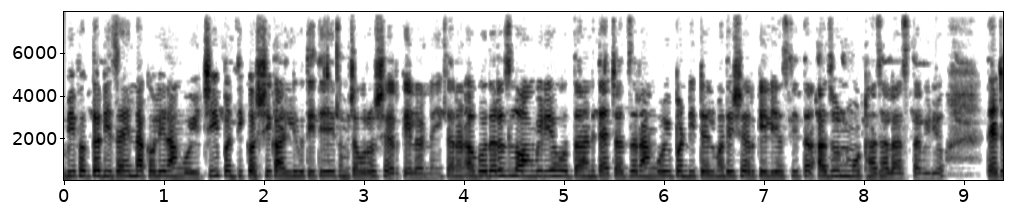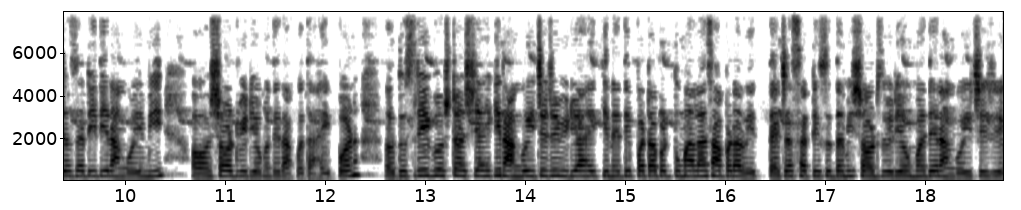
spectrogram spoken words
मी फक्त डिझाईन दाखवली रांगोळीची पण ती कशी काढली होती ते तुमच्याबरोबर शेअर केलं नाही. कारण अगोदरच लॉंग व्हिडिओ होता आणि त्याच्यात जर रांगोळी पण डिटेलमध्ये शेअर केली असती तर अजून मोठा झाला असता व्हिडिओ. त्याच्यासाठी ती रांगोळी मी शॉर्ट व्हिडिओमध्ये दाखवत आहे. पण दुसरी एक गोष्ट अशी आहे की रांगोळीचे जे व्हिडिओ आहेत की नाही ते पटापट तुम्हाला सापडावेत. त्याच्यासाठी सुद्धा मी शॉर्ट्स व्हिडिओमध्ये रांगोळीचे जे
